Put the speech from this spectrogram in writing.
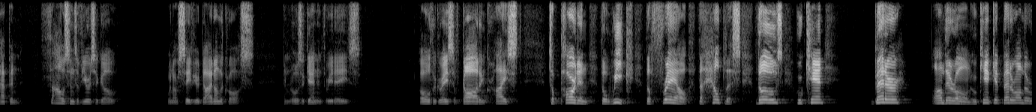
happened thousands of years ago when our Savior died on the cross and rose again in three days. Oh, the grace of God in Christ to pardon the weak, the frail, the helpless, those who can't better on their own, who can't get better on their,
